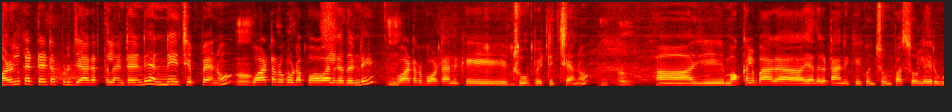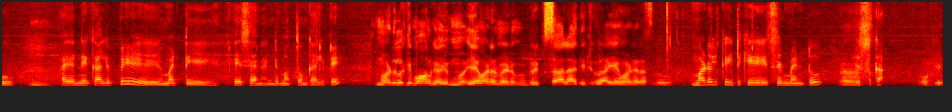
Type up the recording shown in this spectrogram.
మడులు కట్టేటప్పుడు జాగ్రత్తలు అంటే అండి అన్నీ చెప్పాను. వాటర్ కూడా పోవాలి కదండి. వాటర్ పోవటానికి చూపు పెట్టించాను ఈ మొక్కలు బాగా ఎదగటానికి కొంచెం పశువుల ఎరువు అవన్నీ కలిపి మట్టి వేసానండి మొత్తం కలిపి. మడులకి మామూలుగా ఏం- ఏం వాడారు మేడం? బ్రిక్సా లేకపోతే ఇటుకలా ఏం వాడారు అసలు? మడులకి ఇటుకి సిమెంటు ఇసుక. ఓకే.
